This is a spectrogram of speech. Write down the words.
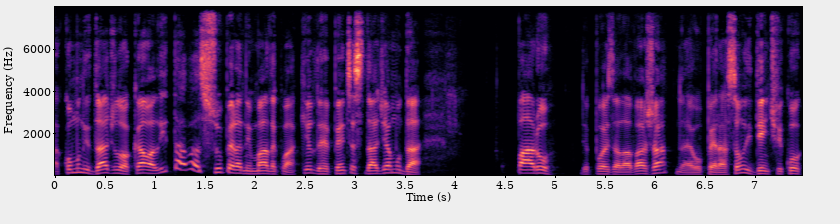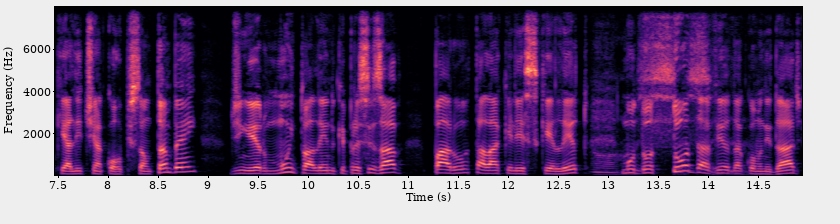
a comunidade local ali estava super animada com aquilo, de repente a cidade ia mudar parou depois da Lava Jato, da operação, identificou que ali tinha corrupção também, dinheiro muito além do que precisava, parou, tá lá aquele esqueleto, mudou toda a vida da comunidade,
